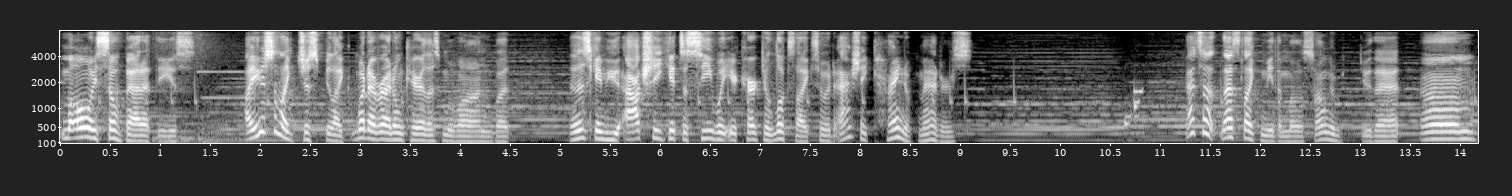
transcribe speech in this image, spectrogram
I'm always so bad at these. I used to like just be like, whatever, I don't care, let's move on, but in this game you actually get to see what your character looks like, so it actually kind of matters. That's a, that's like me the most, so I'm gonna do that. Um...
